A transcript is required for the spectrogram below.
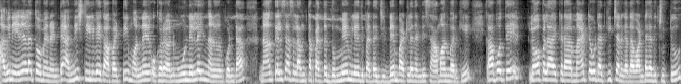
అవి నేను ఎలా తోమానంటే అన్ని స్టీల్వే కాబట్టి మొన్న ఒక ర- మూడు నెలలు అయింది అనుకుంటా. నాకు తెలిసి అసలు అంత పెద్ద దుమ్మేం లేదు పెద్ద జిడ్డేం పట్టలేదండి సామాన్ వరకు. కాకపోతే లోపల ఇక్కడ మ్యాట్ ఒకటి అతికిచ్చాను కదా వంటగది చుట్టూ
